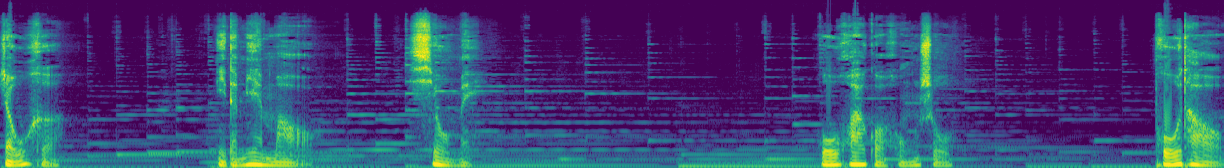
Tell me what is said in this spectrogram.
柔和，你的面貌。秀美，无花果红熟，葡萄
